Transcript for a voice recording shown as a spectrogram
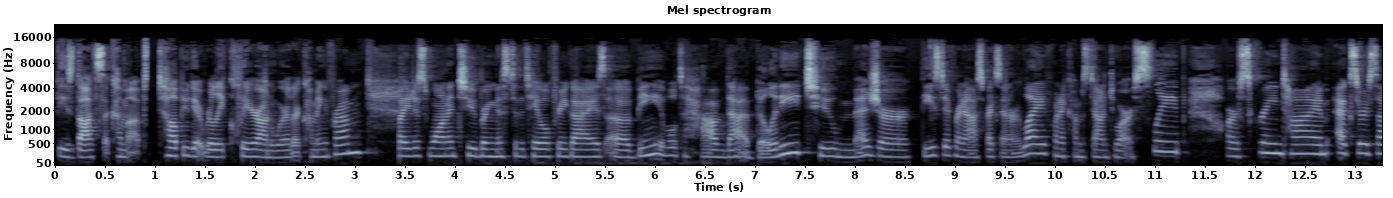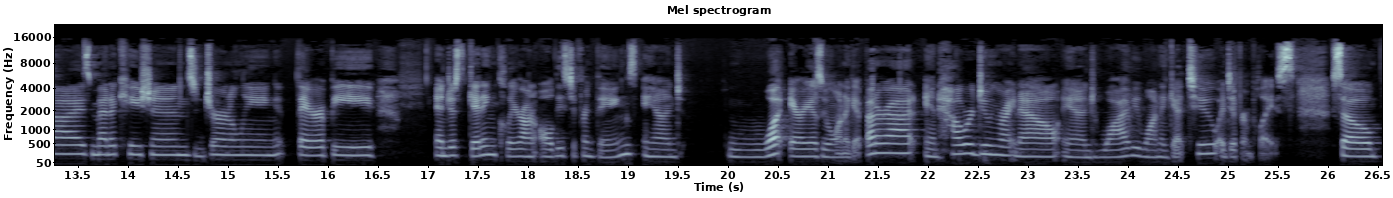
these thoughts that come up to help you get really clear on where they're coming from. I just wanted to bring this to the table for you guys of being able to have that ability to measure these different aspects in our life when it comes down to our sleep, our screen time, exercise, medications, journaling, therapy, and just getting clear on all these different things and what areas we want to get better at and how we're doing right now and why we want to get to a different place. So,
